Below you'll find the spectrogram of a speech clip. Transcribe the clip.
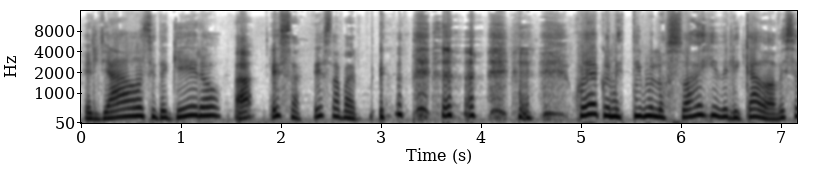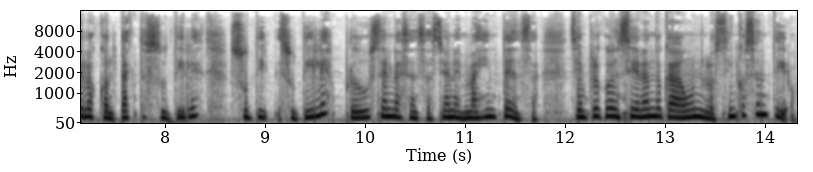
el yao, si te quiero. Ah, esa, esa parte. Juega con estímulos suaves y delicados. A veces los contactos sutiles sutiles producen las sensaciones más intensas, siempre considerando cada uno los cinco sentidos.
